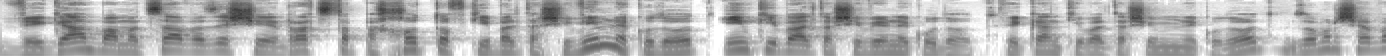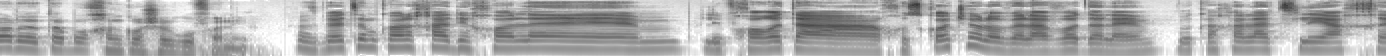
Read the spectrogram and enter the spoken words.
וגם במצב הזה שרצת פחות טוב קיבלת 70 נקודות, אם קיבלת 70 נקודות וכאן קיבלת 70 נקודות, זה אומר שעברת את הבוחן כושר גופני. אז בעצם כל אחד יכול uh, לבחור את החוזקות שלו ולעבוד עליהן, וככה להצליח uh,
